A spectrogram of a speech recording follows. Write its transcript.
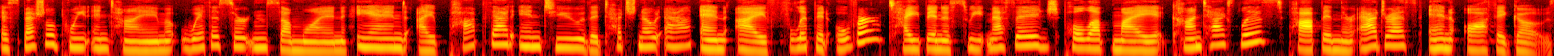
a special point in time with a certain someone, and I pop that into the TouchNote app and I flip it over, type in a sweet message, pull up my contacts list, pop in their address, and off it goes.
